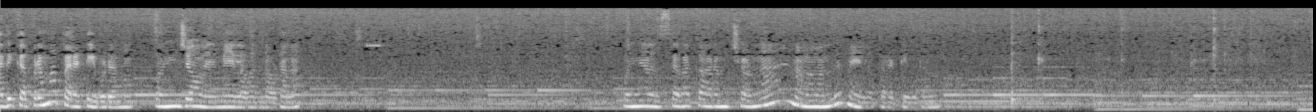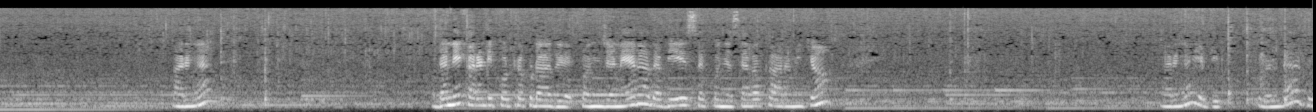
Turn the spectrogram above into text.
அதுக்கப்புறமா பரட்டி விடணும். கொஞ்சம் மேல வந்த உடனே. கொஞ்சம் சிவக்க ஆரம்பிச்சோம்னா நம்ம வந்து மேல பரட்டி விடணும். பாருங்க. உடனே கரண்டி போட்டுறக்கூடாது. கொஞ்ச நேரம் அது அப்படியே கொஞ்சம் செவக்க ஆரம்பிக்கும். பாருங்க எப்படி உருண்டை அது.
